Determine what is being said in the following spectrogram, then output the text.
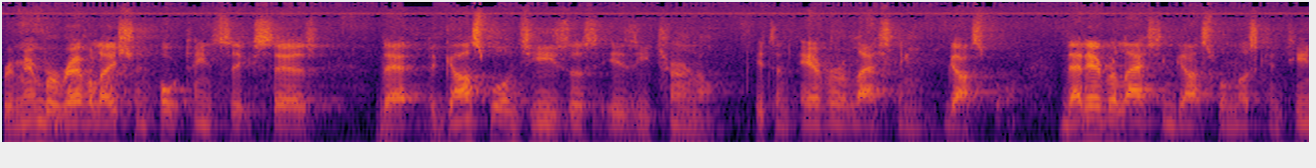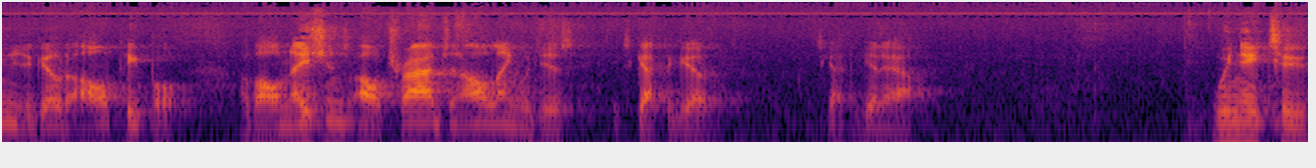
Remember, Revelation 14:6 says that the gospel of Jesus is eternal. It's an everlasting gospel. That everlasting gospel must continue to go to all people of all nations, all tribes, and all languages. It's got to go. It's got to get out. We need to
